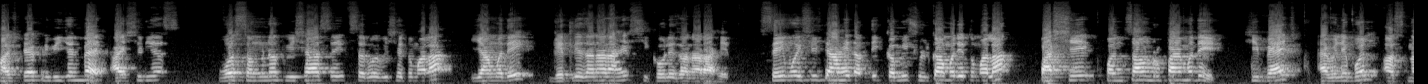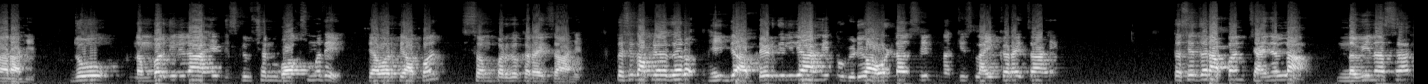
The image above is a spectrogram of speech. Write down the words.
fast track revision batch ICDS व संगणक विषयासहित सर्व विषय तुम्हाला यामध्ये घेतले जाणार आहेत शिकवले जाणार आहेत. सेम वैशिष्ट्य आहेत अगदी कमी शुल्कामध्ये तुम्हाला पाचशे पंचावन्न रुपयामध्ये ही बॅच अवेलेबल असणार आहे. जो नंबर दिलेला आहे डिस्क्रिप्शन बॉक्समध्ये त्यावरती आपण संपर्क करायचा आहे. तसेच आपल्याला जर हे जे अपडेट दिलेली आहे तो व्हिडिओ आवडला असेल नक्कीच लाईक करायचा आहे. तसेच जर आपण चॅनलला नवीन असाल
